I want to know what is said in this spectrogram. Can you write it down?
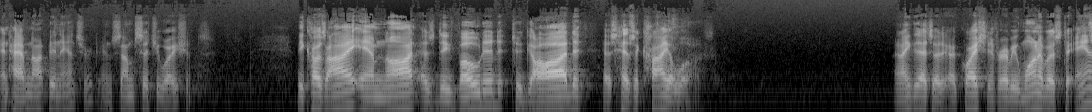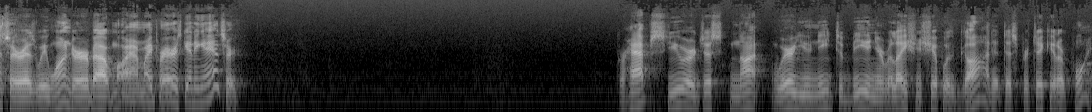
and have not been answered in some situations? Because I am not as devoted to God as Hezekiah was. And I think that's a, a, question for every one of us to answer as we wonder about why aren't my prayers getting answered? Perhaps you are just not where you need to be in your relationship with God at this particular point.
